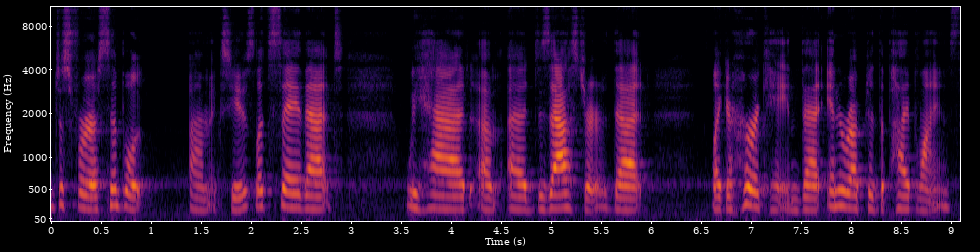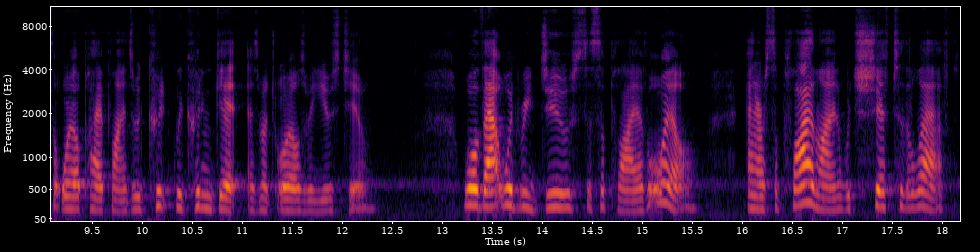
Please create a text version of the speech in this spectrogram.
just for a simple um, excuse, let's say that we had um, a disaster that, like a hurricane, that interrupted the pipelines, the oil pipelines. We, could, we couldn't get as much oil as we used to. Well, that would reduce the supply of oil, and our supply line would shift to the left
